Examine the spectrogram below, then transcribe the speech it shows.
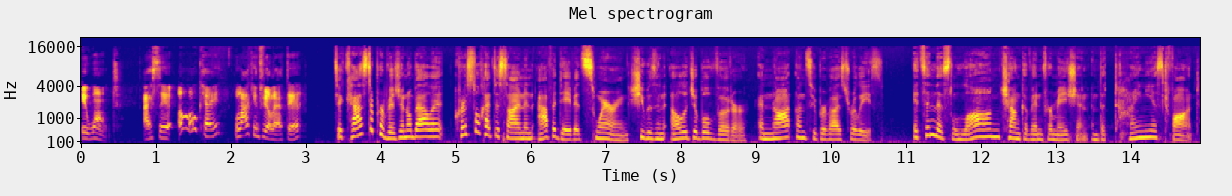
it won't. I said, oh, okay. Well, I can fill out that. To cast a provisional ballot, Crystal had to sign an affidavit swearing she was an eligible voter and not on supervised release. It's in this long chunk of information in the tiniest font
